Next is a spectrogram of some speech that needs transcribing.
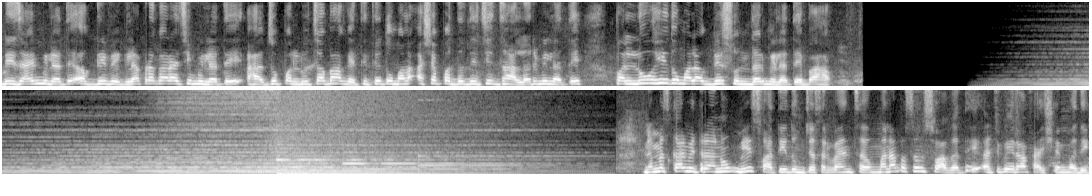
डिझाईन मिळत आहे अगदी वेगळ्या प्रकाराची मिळत. आहे हा जो पल्लूचा भाग आहे तिथे तुम्हाला अशा पद्धतीची झालर मिळत. आहे तुम्हाला अगदी सुंदर मिळत. आहे पहा. नमस्कार मित्रांनो मी स्वाती तुमच्या सर्वांचं मनापासून स्वागत आहे अजमेरा फॅशनमध्ये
